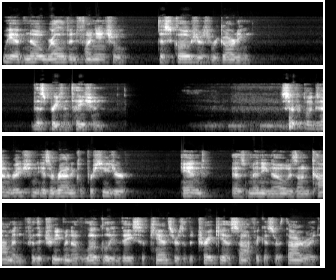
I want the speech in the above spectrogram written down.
We have no relevant financial disclosures regarding this presentation. Cervical exenteration is a radical procedure and, as many know, is uncommon for the treatment of locally invasive cancers of the trachea, esophagus, or thyroid,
